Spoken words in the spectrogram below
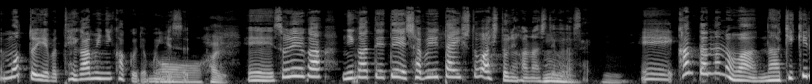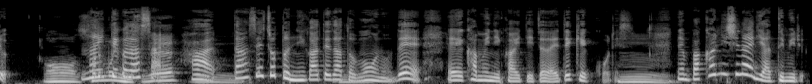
い。もっと言えば手紙に書くでもいいですはい。えーそれが苦手で喋りたい人は人に話してください。うん。うんえー簡単なのは泣き切る。泣いてください。ねはい、うん男性ちょっと苦手だと思うので、えー紙に書いていただいて結構です。うん。で馬鹿にしないでやってみる。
